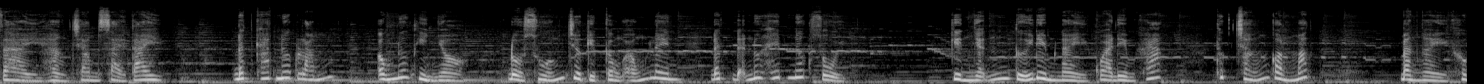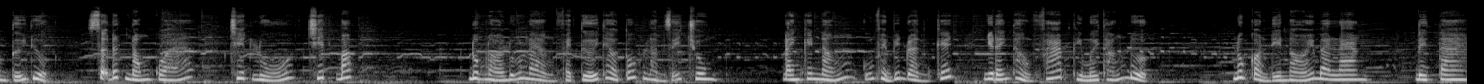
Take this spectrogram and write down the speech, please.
dài hàng trăm sải tay. Đất khát nước lắm, ống nước thì nhỏ, đổ xuống chưa kịp cổng ống lên, đất đã nuốt hết nước rồi. Kiên nhẫn tưới đêm này qua đêm khác, thức trắng còn mắt. Ban ngày không tưới được, sợ đất nóng quá, chết lúa, chết bắp. Lúc nói lũ làng phải tưới theo tốt làm dãy chung. Đánh cái nắng cũng phải biết đoàn kết như đánh thẳng Pháp thì mới thắng được. Lúc còn đi nói ba lang, đề ta,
